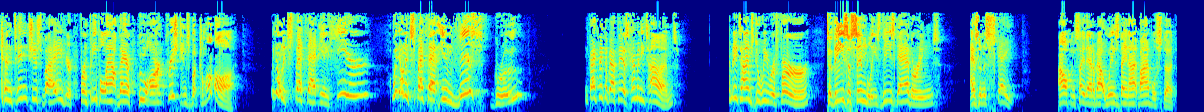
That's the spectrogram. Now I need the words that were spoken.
contentious behavior from people out there who aren't Christians, but come on. We don't expect that in here. We don't expect that in this group. In fact, think about this. How many times How many times do we refer to these assemblies, these gatherings, as an escape? I often say that about Wednesday night Bible study.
